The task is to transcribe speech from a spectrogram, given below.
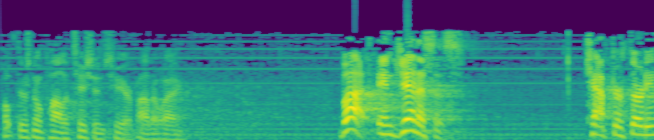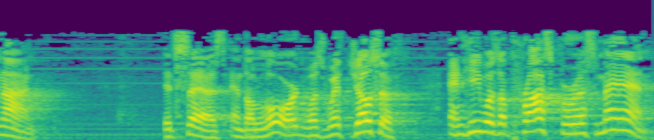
Hope there's no politicians here, by the way. But in Genesis chapter 39, it says, And the Lord was with Joseph, and he was a prosperous man.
